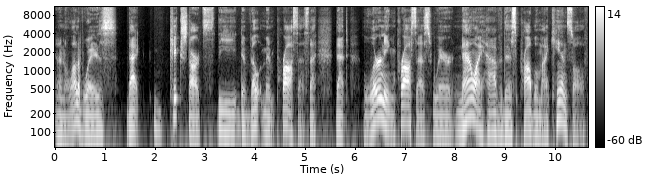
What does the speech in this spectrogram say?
And in a lot of ways, that kickstarts the development process, that that learning process where now I have this problem I can solve.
